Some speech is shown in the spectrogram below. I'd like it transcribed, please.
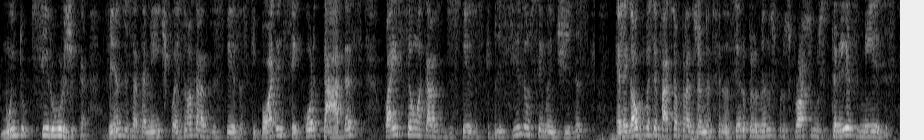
muito cirúrgica, vendo exatamente quais são aquelas despesas que podem ser cortadas, quais são aquelas despesas que precisam ser mantidas. É legal que você faça um planejamento financeiro pelo menos para os próximos três meses,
